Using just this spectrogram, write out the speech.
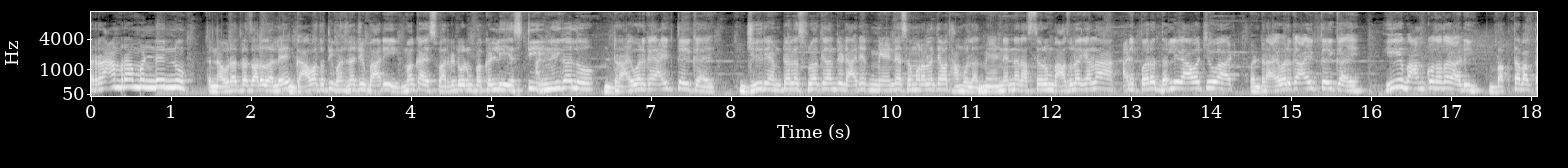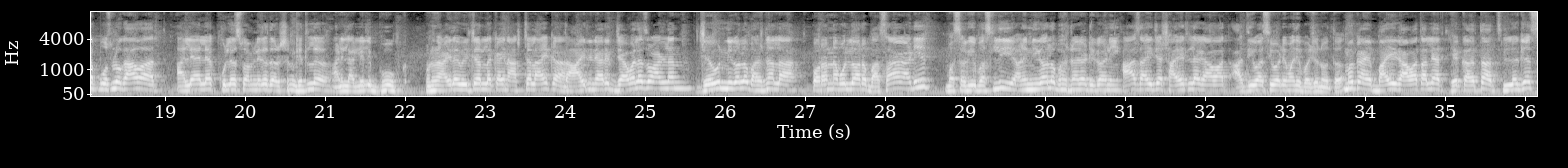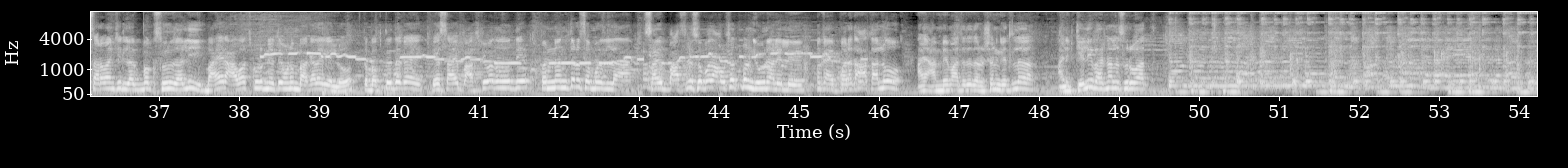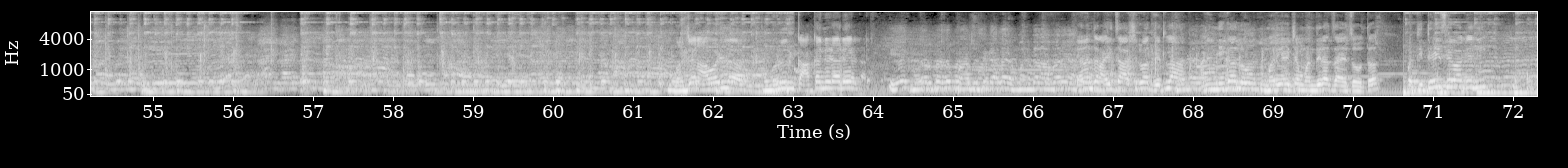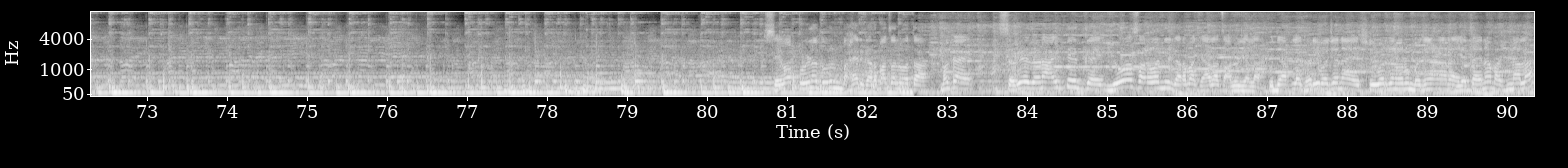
राम राम मंडळींनो. तर नवरात्र चालू झाले. गावात होती भजनाची बारी. मग काय स्वारगेट वरून पकडली एसटी निघालो. ड्रायव्हर काय ऐकतोय काय? जी रेमटाला सुरुवात केला डायरेक्ट मेंढ्या समोर आला तेव्हा थांबवला. मेंढ्यांना रस्त्यावरून बाजूला गेला आणि परत धरली गावाची वाट. पण ड्रायव्हर काय ऐकतोय काय? ही बामकोत होता गाडी. बघता बघता पोचलो गावात. आल्या आल्या कुलस्वामीचं दर्शन घेतलं आणि लागलेली भूक. म्हणून आईला विचारलं काही नाश्त्याला आहे का? तर आईने डायरेक्ट जेवायलाच वाढलं. जेवून निघालो भजनाला. पोरांना बोललो अरे बसा गाडीत. मग सगळी बसली आणि निघालो भजनाच्या ठिकाणी. आज आईच्या शाळेतल्या गावात आदिवासी वाडीमध्ये भजन होतं. मग काय बाई गावात आल्यात हे कळताच. लगेच सर्वांची लगबग सुरू झाली. बाहेर आवाज कुठून येतोय म्हणून बघायला गेलो. तर बघतोय तर काय हे साहेब बासरी वाजत होते पण नंतर समजला. साहेब बासरी सोबत औषध पण घेऊन आलेले. मग काय परत आत आलो आणि आंबे मातेचं दर्शन घेतलं. आणि केली भजनाला सुरुवात. भजन आवडलं म्हणून काकाने डायरेक्ट त्यानंतर आईचा आशीर्वाद घेतला आणि निघालो. मरियाच्या मंदिरात जायचं होतं. पण तिथेही सेवा केली. सेवा पूर्ण करून बाहेर गरबा चालू होता. मग काय? सगळेजण ऐकतेत काय यो सर्वांनी गरबा घ्यायला चालू केला. उद्या आपल्या घरी भजन आहे. श्रीवर्धन वरून भजन येणार आहे. येत आहे ना भजनाला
